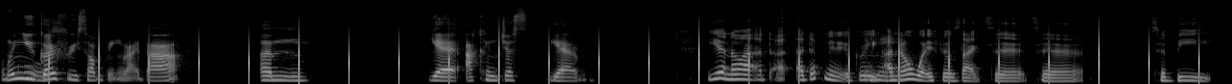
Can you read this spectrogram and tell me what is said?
when you go through something like that, um, yeah, I can just yeah, Yeah, no, I, I, I definitely agree. I Mhm. know what it feels like to to to be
